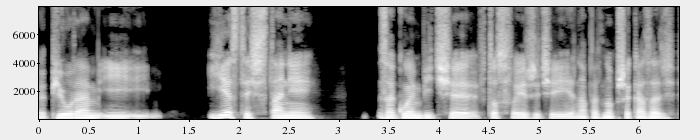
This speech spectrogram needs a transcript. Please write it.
y, piórem i, i jesteś w stanie zagłębić się w to swoje życie i je na pewno przekazać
